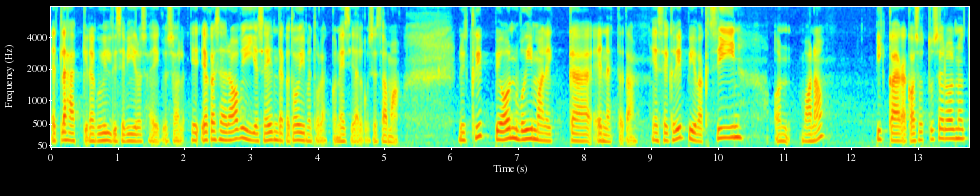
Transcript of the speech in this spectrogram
et lähebki nagu üldise viirushaiguse all ja, ja ka see ravi ja see endaga toimetulek on esialgu seesama. nüüd grippi on võimalik äh, ennetada ja see gripivaktsiin on vana, pikka aega kasutusel olnud,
